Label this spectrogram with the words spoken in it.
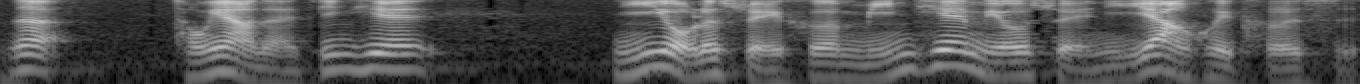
那同样的，今天你有了水喝，明天没有水，你一样会渴死。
